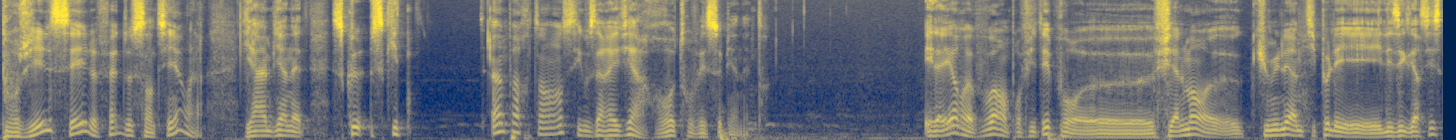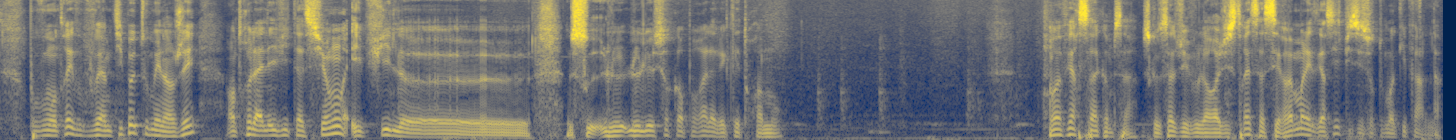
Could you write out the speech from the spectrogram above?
Pour Gilles, c'est le fait de sentir, voilà, il y a un bien-être. Ce, ce qui est important, c'est que vous arriviez à retrouver ce bien-être. Et d'ailleurs, on va pouvoir en profiter pour euh, finalement euh, cumuler un petit peu les, exercices pour vous montrer que vous pouvez un petit peu tout mélanger entre la lévitation et puis le, le, le lieu surcorporel avec les trois mots. On va faire ça comme ça, parce que ça, je vais vous l'enregistrer. Ça, c'est vraiment l'exercice, puis c'est surtout moi qui parle là.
